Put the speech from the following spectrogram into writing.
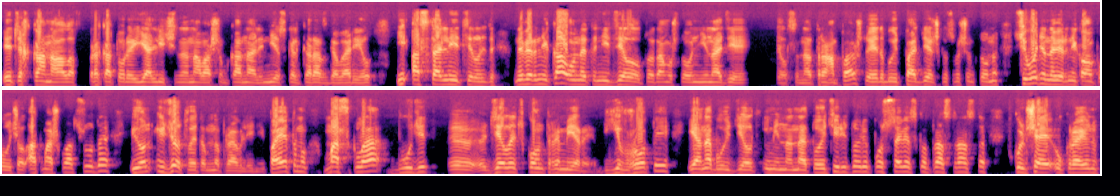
этих каналов, про которые я лично на вашем канале несколько раз говорил, и остальные телевизоры. Наверняка он это не делал, потому что он не надеялся на Трампа, что это будет поддержка с Вашингтона. Сегодня наверняка он получил отмашку отсюда, и он идет в этом направлении. Поэтому Москва будет э, делать контрмеры в Европе, и она будет делать именно на той территории постсоветского пространства, включая Украину,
